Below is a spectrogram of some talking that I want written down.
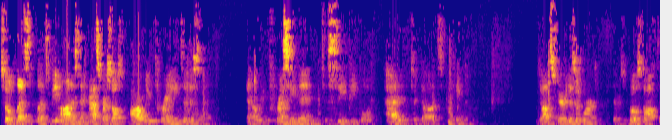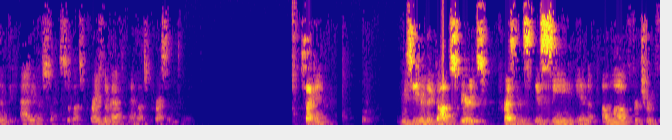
So let's, let's be honest and ask ourselves, are we praying to this end? And are we pressing in to see people added to God's kingdom? God's Spirit is at work. There's most often the adding of souls. So let's pray for that and let's press into it. Second, we see here that God's Spirit's presence is seen in a love for truth.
